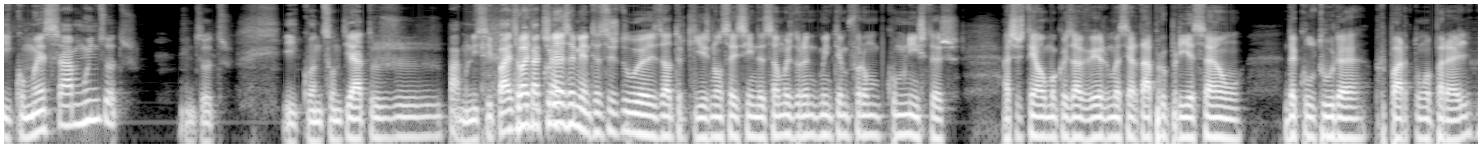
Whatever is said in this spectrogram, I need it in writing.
E como esse há muitos outros. Muitos outros. E quando são teatros eh, pá, municipais... é um Então, bocado chato. curiosamente, essas duas autarquias, não sei se ainda são, mas durante muito tempo foram comunistas. Achas que tem alguma coisa a ver, uma certa apropriação da cultura por parte de um aparelho?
